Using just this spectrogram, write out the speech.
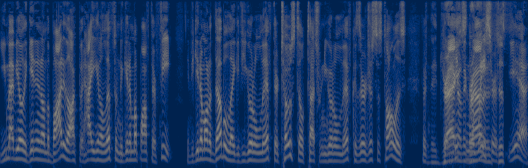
you might be able to get in on the body lock, but how are you going to lift them to get them up off their feet? If you get them on a double leg, if you go to lift, their toes still touch when you go to lift because they're just as tall as they drag on the ground. It's just yeah,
